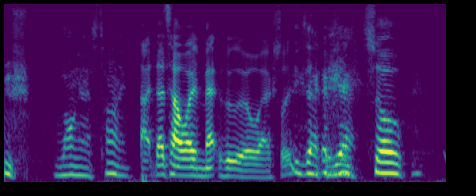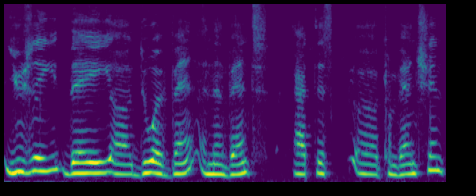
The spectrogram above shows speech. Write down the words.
oof, long ass time. Uh, That's how I met Julio, actually. Exactly. Yeah. so usually they uh, do event an event at this uh, convention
